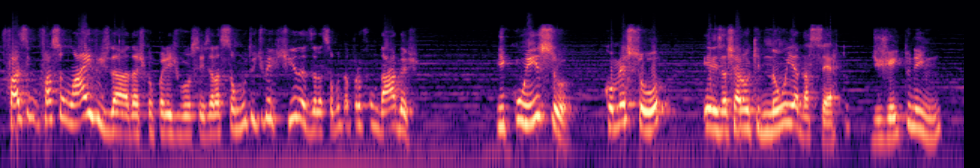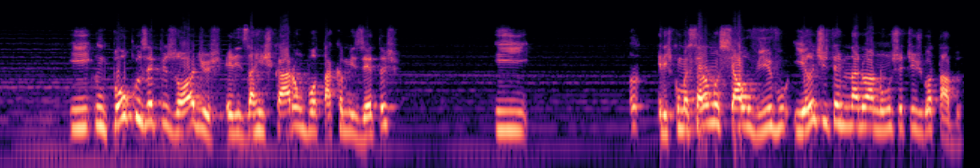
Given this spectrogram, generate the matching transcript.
fazem, façam lives da- das campanhas de vocês, elas são muito divertidas, elas são muito aprofundadas. E com isso, começou, eles acharam que não ia dar certo, de jeito nenhum, e em poucos episódios, eles arriscaram botar camisetas, e eles começaram a anunciar ao vivo, e antes de terminar o anúncio, já tinha esgotado.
